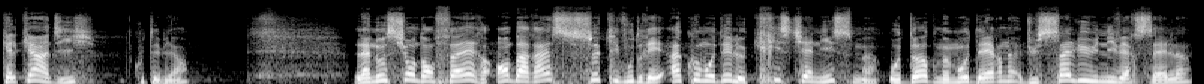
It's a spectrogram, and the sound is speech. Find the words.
Quelqu'un a dit, écoutez bien, la notion d'enfer embarrasse ceux qui voudraient accommoder le christianisme au dogme moderne du salut universel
